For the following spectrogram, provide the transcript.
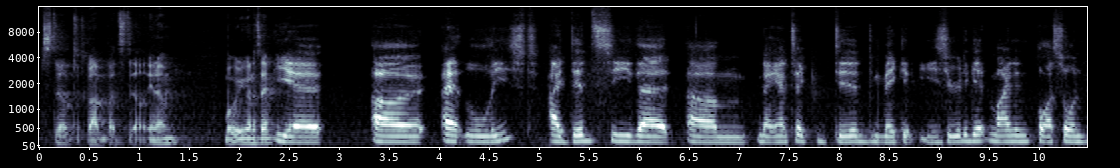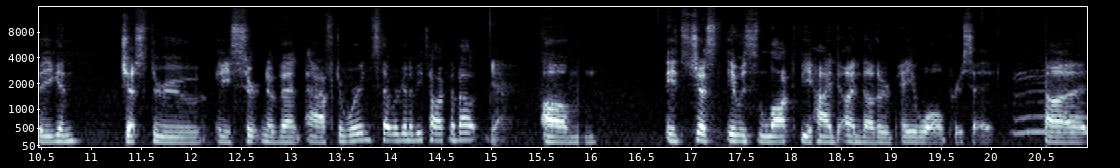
still to come, but still, you know, what were you gonna say? Yeah. Uh, at least I did see that um, Niantic did make it easier to get Minun and Plusle and Bagon just through a certain event afterwards that we're going to be talking about. Yeah, Um, it's just it was locked behind another paywall per se. Uh,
